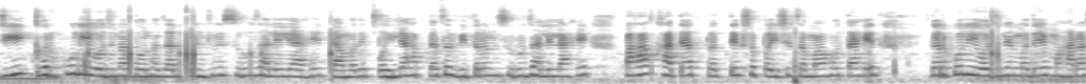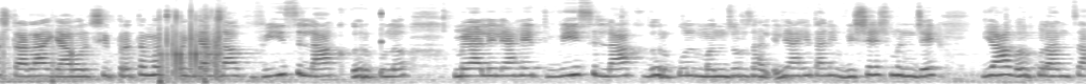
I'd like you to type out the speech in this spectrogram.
जी घरकुल योजना दोन हजार पंचवीस सुरू झालेली आहे त्यामध्ये पहिल्या हप्त्याचं वितरण सुरू झालेलं आहे. पहा खात्यात प्रत्यक्ष पैसे जमा होत आहेत. घरकुल योजनेमध्ये महाराष्ट्राला यावर्षी प्रथमच पहिल्यांदा वीस लाख घरकुलं मिळालेली आहेत. वीस लाख घरकुल मंजूर झालेली आहेत. आणि विशेष म्हणजे या घरकुलांचा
